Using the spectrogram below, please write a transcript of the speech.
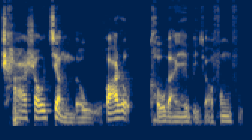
叉烧酱的五花肉，口感也比较丰富。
